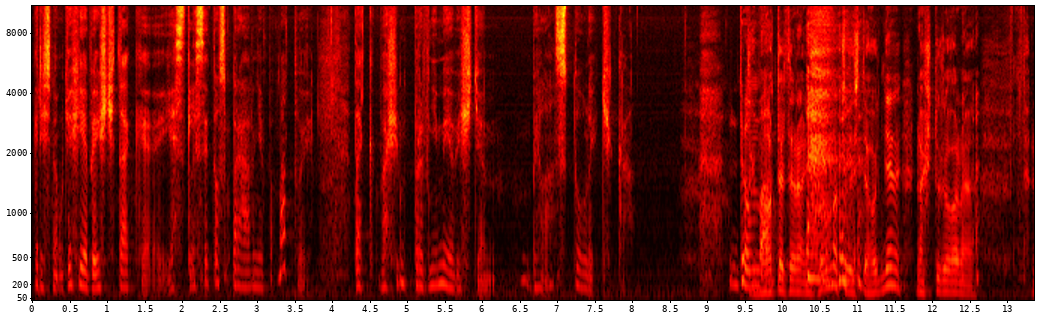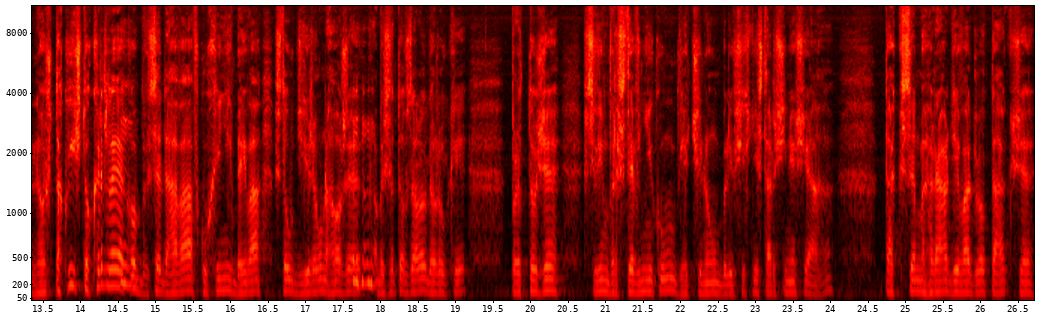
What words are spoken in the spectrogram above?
Když jsme u těch jevišť, tak jestli si to správně pamatuji, tak vaším prvním jevištěm byla stolička. Doma. Ty máte teda informace, jste hodně naštudovaná. No, takový štokrdle, jako hmm. se dává v kuchyních, bývá s tou dírou nahoře, aby se to vzalo do ruky, protože svým vrstevníkům, většinou byli všichni starší než já, tak jsem hrál divadlo tak, že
